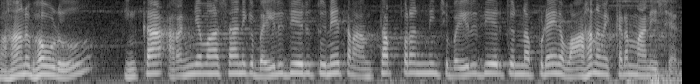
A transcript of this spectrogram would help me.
మహానుభావుడు ఇంకా అరణ్యవాసానికి బయలుదేరుతూనే తన అంతఃపురం నుంచి బయలుదేరుతున్నప్పుడే ఆయన వాహనం ఎక్కడం మానేశారు.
